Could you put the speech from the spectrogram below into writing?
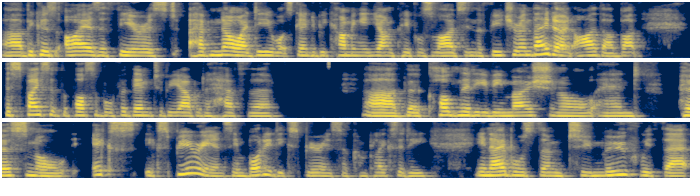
uh, because I, as a theorist, have no idea what's going to be coming in young people's lives in the future, and they don't either. But the space of the possible for them to be able to have the uh, the cognitive, emotional, and personal ex- experience, embodied experience of complexity, enables them to move with that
